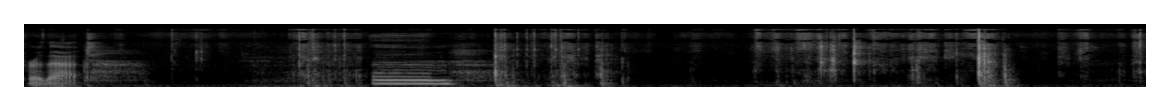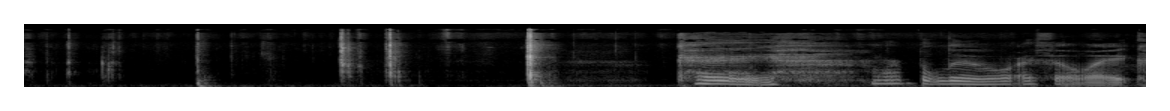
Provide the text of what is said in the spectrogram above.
for that. Um, Okay, more blue, I feel like.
